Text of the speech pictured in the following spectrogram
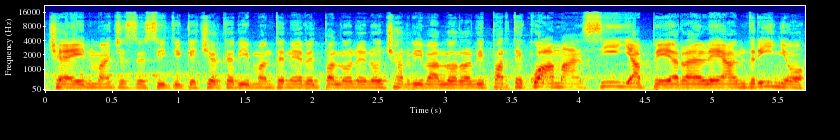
c'è il Manchester City che cerca di mantenere il pallone, non ci arriva, allora riparte qua Mansiglia per Leandrigno,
